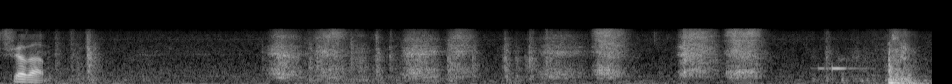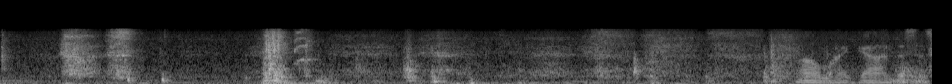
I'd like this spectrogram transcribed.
Shut up. Oh my god, this is.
